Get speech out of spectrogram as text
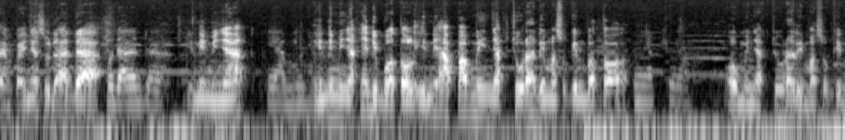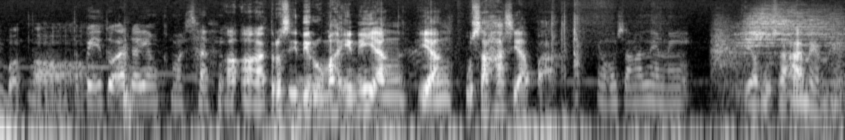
Tempenya sudah ada. Udah ada. Ini minyak. Ya minyak. Ini minyaknya di botol ini apa minyak curah dimasukin botol? Minyak curah. Oh minyak curah dimasukin botol. Tapi itu ada yang kemasan. Ah, ah. Terus di rumah ini yang yang usaha siapa? Yang usaha nenek. Yang usaha nenek.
